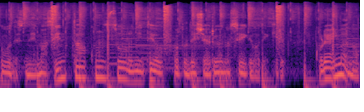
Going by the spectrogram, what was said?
そうですね。まあセンターコンソールに手を置くことで車両の制御ができる。これは今の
